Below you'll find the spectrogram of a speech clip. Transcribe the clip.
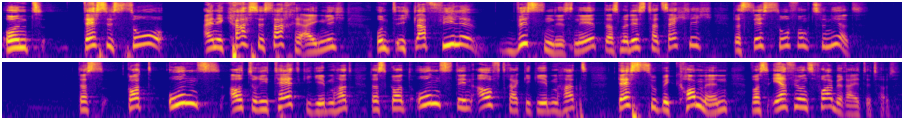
Und das ist so eine krasse Sache eigentlich. Und ich glaube, viele wissen das nicht, dass man das tatsächlich, dass das so funktioniert. Dass Gott uns Autorität gegeben hat, dass Gott uns den Auftrag gegeben hat, das zu bekommen, was er für uns vorbereitet hat.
